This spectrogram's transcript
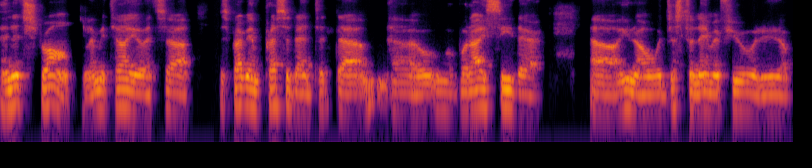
and it's strong. Let me tell you, it's uh, it's probably unprecedented um, uh, what I see there. Uh, you know, just to name a few, you know,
